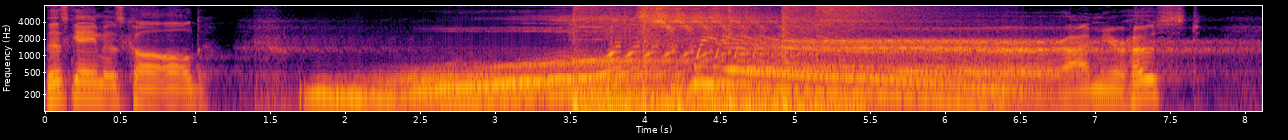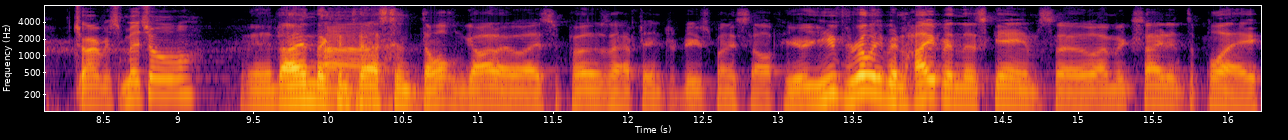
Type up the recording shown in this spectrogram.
this game is called What's Sweet I'm your host, Jarvis Mitchell. And I'm the contestant Dalton Gatto. I suppose I have to introduce myself here. You've really been hyping this game, so I'm excited to play.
